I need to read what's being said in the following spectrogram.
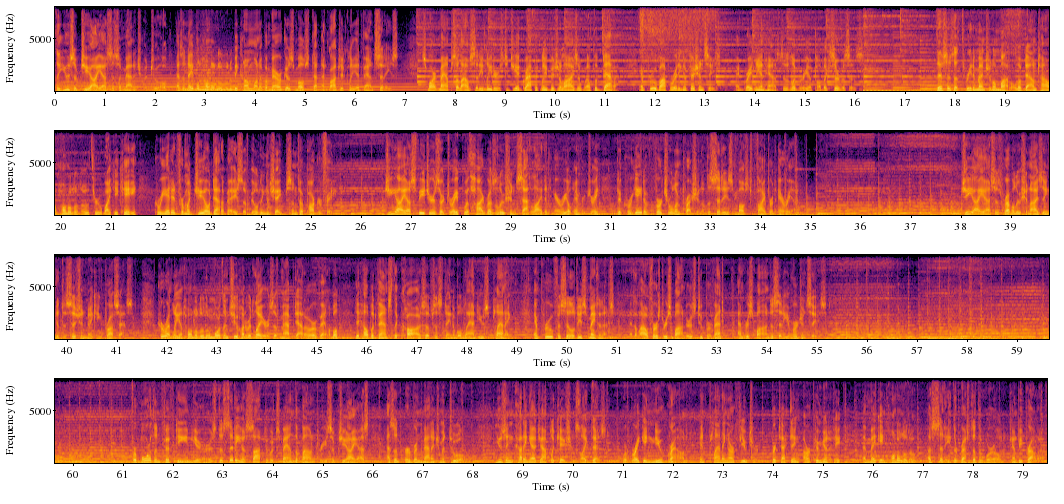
The use of GIS as a management tool has enabled Honolulu to become one of America's most technologically advanced cities. Smart maps allow city leaders to geographically visualize a wealth of data, improve operating efficiencies, and greatly enhance the delivery of public services. This is a three dimensional model of downtown Honolulu through Waikiki, created from a geodatabase of building shapes and topography. GIS features are draped with high resolution satellite and aerial imagery to create a virtual impression of the city's most vibrant area. GIS is revolutionizing the decision making process. Currently in Honolulu, more than 200 layers of map data are available to help advance the cause of sustainable land use planning, improve facilities maintenance, and allow first responders to prevent and respond to city emergencies. For more than 15 years, the city has sought to expand the boundaries of GIS as an urban management tool. Using cutting edge applications like this, we're breaking new ground in planning our future, protecting our community, and making Honolulu a city the rest of the world can be proud of.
